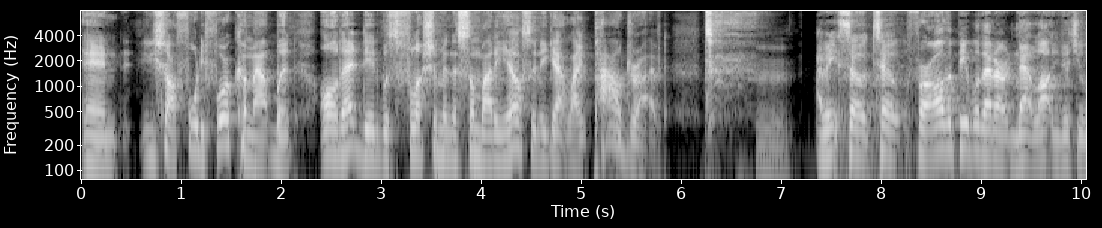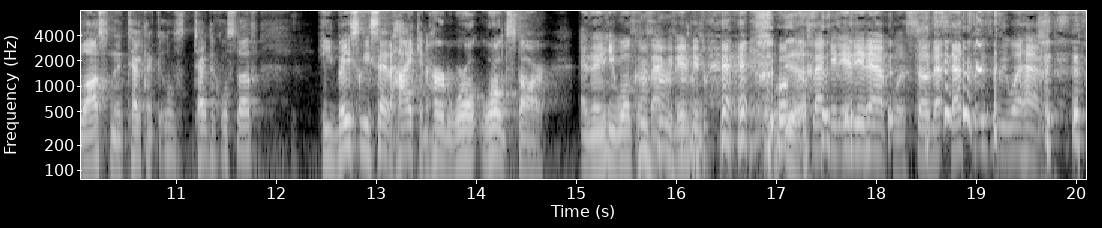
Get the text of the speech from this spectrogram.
And you saw 44 come out, but all that did was flush him into somebody else and he got like pow drived. mm-hmm. I mean, so so for all the people that are that lo- that you lost in the technical technical stuff, he basically said hike and heard world world star and then he woke up back in Indian, woke yeah. up back in Indianapolis. So that, that's basically what happened.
